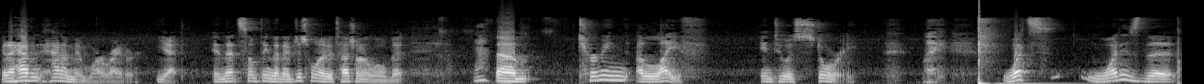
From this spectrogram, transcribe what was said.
and I haven't had a memoir writer yet, and that's something that I just wanted to touch on a little bit. Yeah. Um, turning a life into a story, like what's what is the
